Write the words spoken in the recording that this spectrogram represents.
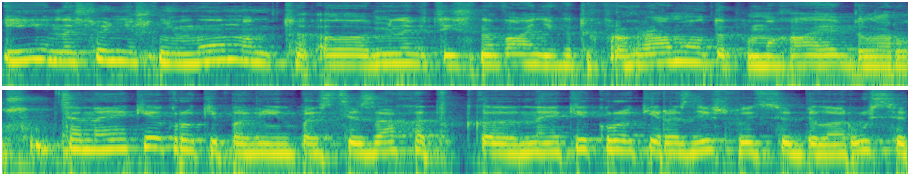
І на сённяшні момант э, менавіта існаванне гэтых праграмаў дапамагае беларусам. На якія крокі павінен пайсці захад на які крокі разлічваюцца беларусі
